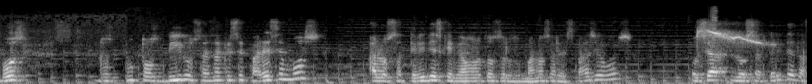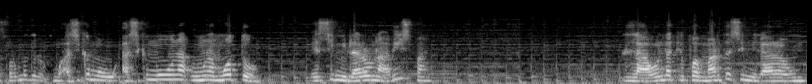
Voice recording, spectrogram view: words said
Vos, los putos virus, ¿sabes a qué se parecen vos? A los satélites que enviamos nosotros los humanos al espacio, vos. O sea, los satélites, las formas de los, así como, así como una, una moto es similar a una avispa. La onda que fue a Marte es similar a un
